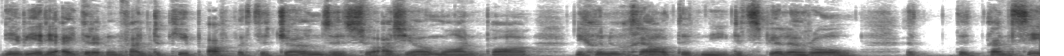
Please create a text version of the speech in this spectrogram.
jy weet die uitdrukking van to keep up with the Joneses. So as jou ma en pa nie genoeg geld het nie, dit speel 'n rol. Dit dit kan sê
